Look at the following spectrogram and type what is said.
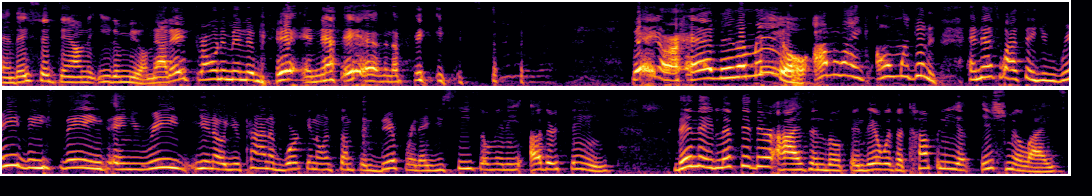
and they sat down to eat a meal. Now they've thrown him in the pit and now they're having a feast. they are having a meal. I'm like, oh my goodness. And that's why I say you read these things and you read, you know, you're kind of working on something different and you see so many other things. Then they lifted their eyes and looked and there was a company of Ishmaelites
